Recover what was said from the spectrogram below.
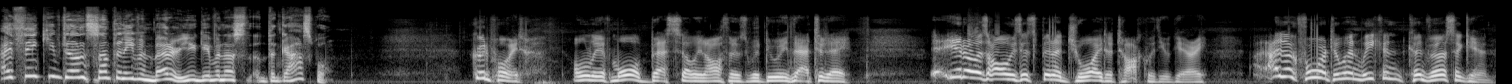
I think you've done something even better. You've given us the gospel. Good point. Only if more best selling authors were doing that today. You know, as always, it's been a joy to talk with you, Gary. I look forward to when we can converse again.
